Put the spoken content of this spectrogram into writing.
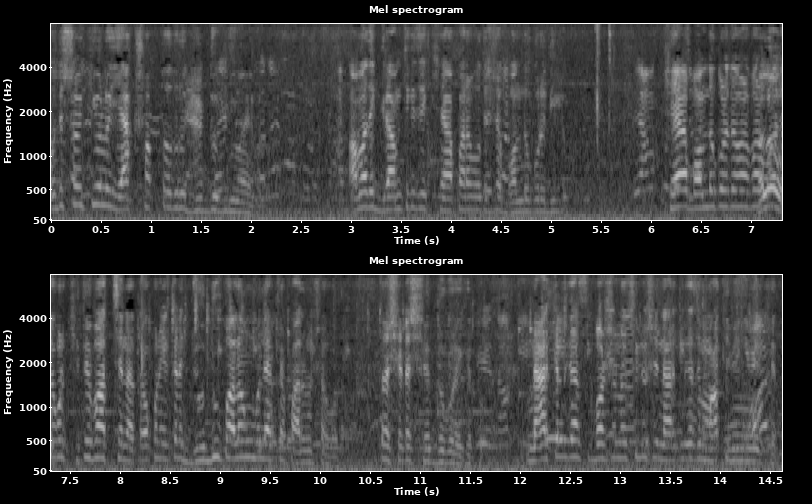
ওদের সঙ্গে কি হলো? এক সপ্তাহ ধরে যুদ্ধ বিনিময় হলো। আমাদের গ্রাম থেকে যে খেয়া পাড়া ওদের সব বন্ধ করে দিল। খেয়া বন্ধ করে দেওয়ার পর যখন খেতে পাচ্ছে না তখন এখানে যদু পালং বলে একটা পালং শাক তারা সেটা সেদ্ধ করে খেত। নারকেল গাছ বসানো ছিল সেই নারকেল গাছে মাটি ভেঙে ভেঙে খেত।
